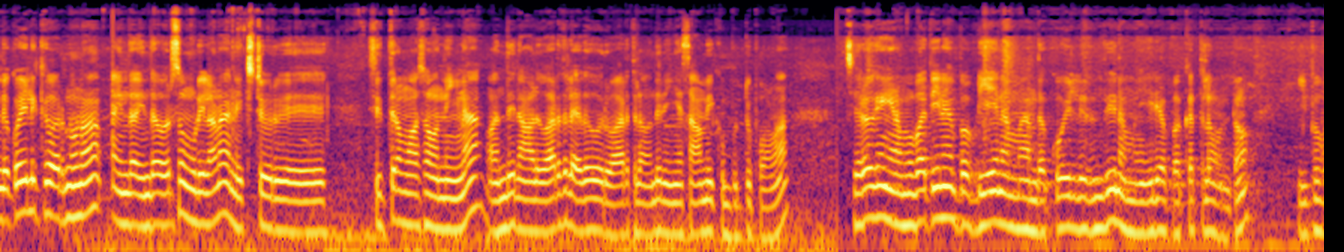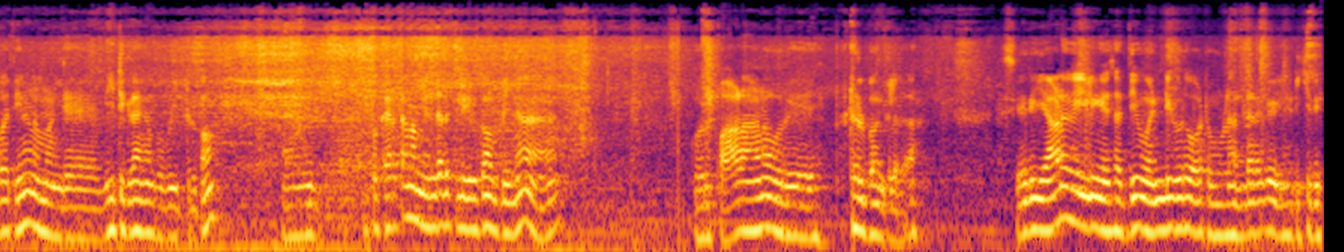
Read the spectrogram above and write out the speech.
இந்த கோயிலுக்கு வரணும்னா இந்த இந்த வருஷம் முடியலன்னா நெக்ஸ்ட் ஒரு சித்திரை மாதம் வந்தீங்கன்னா வந்து நாலு வாரத்தில் ஏதோ ஒரு வாரத்தில் வந்து நீங்கள் சாமி கும்பிட்டு போகலாம். சரி ஓகேங்க நம்ம பார்த்தீங்கன்னா இப்போ அப்படியே நம்ம அந்த கோயிலிருந்து நம்ம ஏரியா பக்கத்தில் வந்துட்டோம். இப்போ பார்த்தீங்கன்னா நம்ம அங்கே வீட்டுக்கு தாங்க இப்போ போயிட்டுருக்கோம். இப்போ கரெக்டாக நம்ம எந்த இடத்துல இருக்கோம் அப்படின்னா ஒரு பாலான ஒரு பெட்ரோல் பங்க்கில் தான். சரியான வெயிலுங்க சத்தியம் வண்டி கூட ஓட்ட முடியல அந்த அளவுக்கு வெயில் அடிக்குது.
